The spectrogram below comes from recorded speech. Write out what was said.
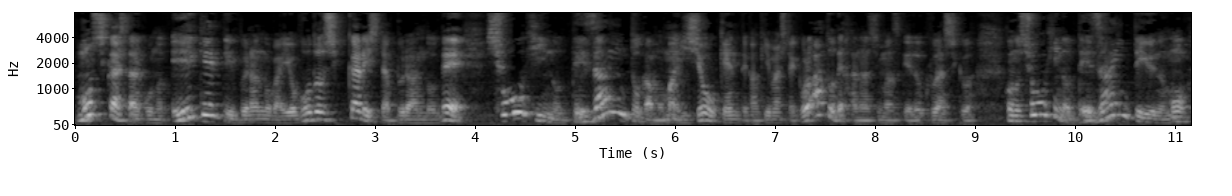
もしかしたらこの AK っていうブランドがよほどしっかりしたブランドで、商品のデザインとかも、まあ、衣装券って書きましたけど、これ後で話しますけど、詳しくは。この商品のデザインっていうのも、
